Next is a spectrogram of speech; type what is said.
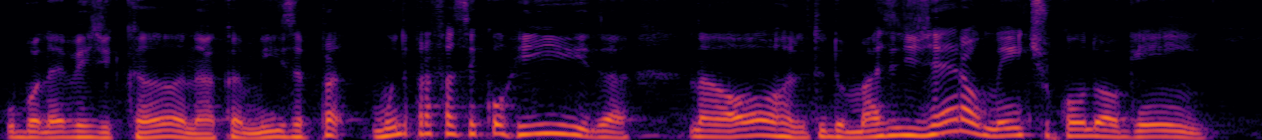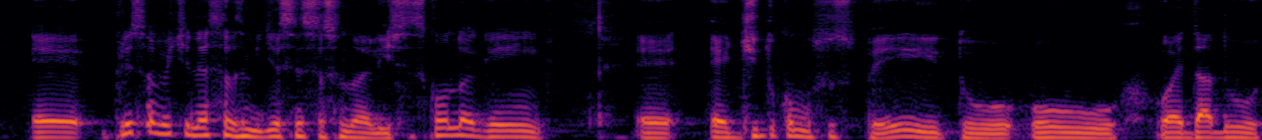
o boné verde cana, a camisa, pra, muito para fazer corrida, na orla e tudo mais. E geralmente, quando alguém, é, principalmente nessas mídias sensacionalistas, quando alguém é, é dito como suspeito ou, ou é dado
